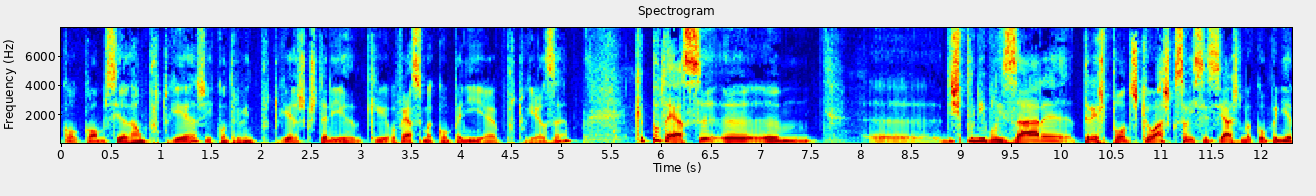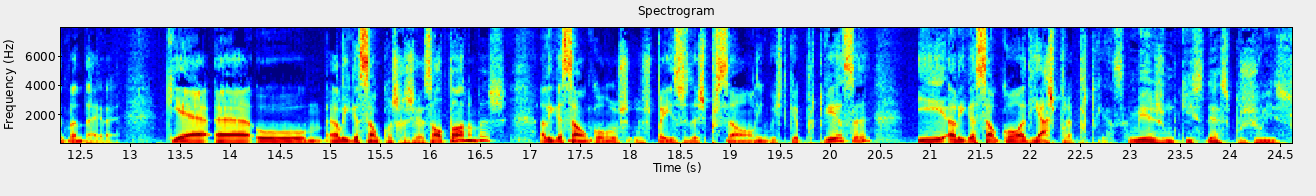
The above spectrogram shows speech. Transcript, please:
como cidadão português e contribuinte português, gostaria que houvesse uma companhia portuguesa que pudesse eh, disponibilizar três pontos que eu acho que são essenciais numa companhia de bandeira que é uh, o, a ligação com as regiões autónomas, a ligação com os, os, países da expressão linguística portuguesa e a ligação com a diáspora portuguesa. Mesmo que isso desse prejuízo.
